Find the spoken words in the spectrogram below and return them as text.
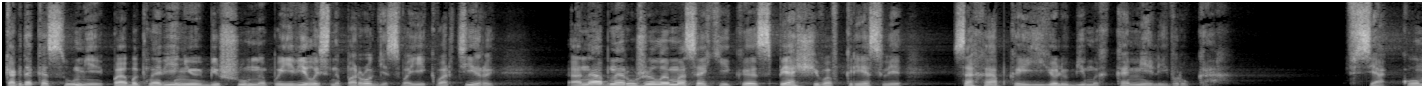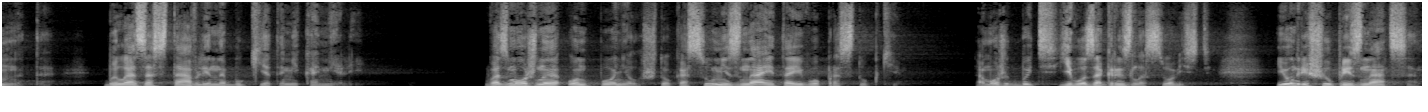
Когда Касуми по обыкновению бесшумно появилась на пороге своей квартиры, она обнаружила Масахика, спящего в кресле, с охапкой ее любимых камелий в руках. Вся комната была заставлена букетами камелий. Возможно, он понял, что Касуми знает о его проступке. А может быть, его загрызла совесть, и он решил признаться.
